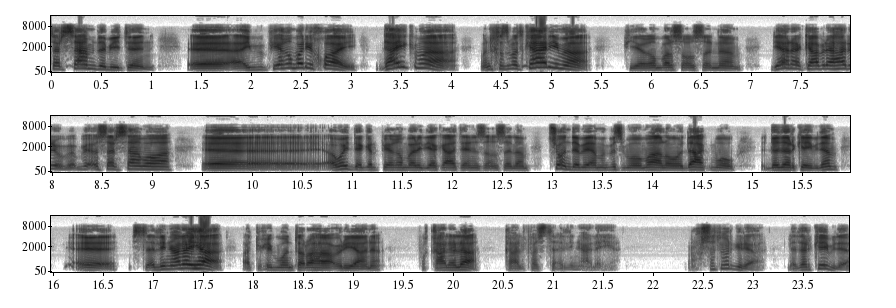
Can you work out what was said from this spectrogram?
سەرسام دەبیتن ئەی پێغەمبەری خوای دایکمە من خزمەتکاریمە پێغەمبەر صلی الله علیه وسلم دیارە کابرا هەر سەرسامەوە ئەوەی دەگەر پێغەمبەری دەکاتێن صلی الله علیه وسلم چۆن دەبێ ئەمە بچمەوە ماڵەوە داکمە و لە دەرکەی بدەم استأذن عليها أتحب أن تراها عريانة فقال لا قال فاستأذن عليها ڕوخسەت وەرگرە لە دەرکەی بدە.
